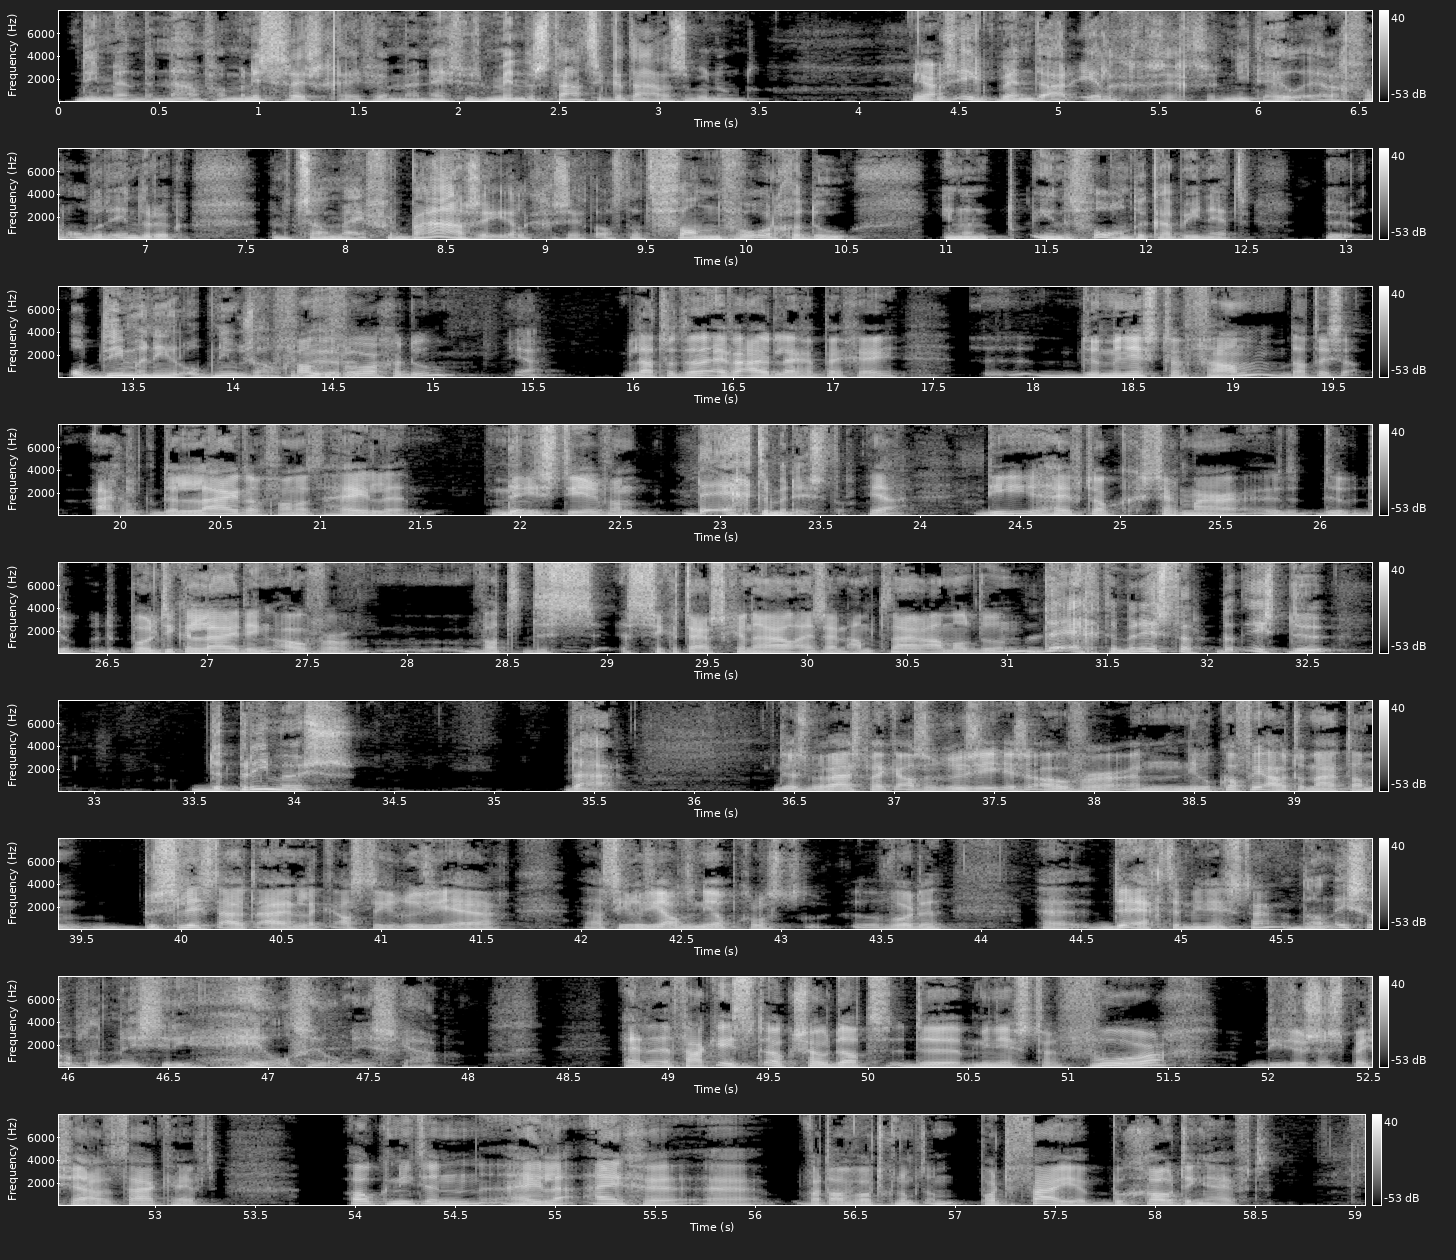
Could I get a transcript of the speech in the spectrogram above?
die men de naam van minister heeft gegeven. En men heeft dus minder staatssecretarissen benoemd. Ja. Dus ik ben daar eerlijk gezegd niet heel erg van onder de indruk. En het zou mij verbazen eerlijk gezegd als dat van voorgedoe in, een, in het volgende kabinet uh, op die manier opnieuw zou van gebeuren. Van voorgedoe? Ja. Laten we dat even uitleggen PG. de minister van, dat is eigenlijk de leider van het hele ministerie van. De echte minister. Ja, die heeft ook zeg maar de, de, de politieke leiding over wat de secretaris-generaal en zijn ambtenaren allemaal doen. De echte minister. Dat is de, de primus daar. Dus bij wijze van spreken, als er ruzie is over een nieuwe koffieautomaat, dan beslist uiteindelijk, als die ruzie er, als die ruzie anders niet opgelost worden, eh, de echte minister. Dan is er op dat ministerie heel veel mis, ja. En eh, vaak is het ook zo dat de minister voor, die dus een speciale taak heeft, ook niet een hele eigen, eh, wat dan wordt genoemd een portefeuille, begroting heeft.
